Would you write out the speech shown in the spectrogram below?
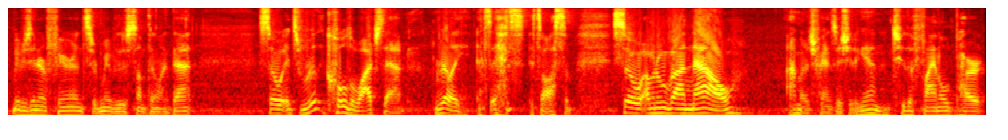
maybe there's interference or maybe there's something like that. So it's really cool to watch that. Really, it's it's it's awesome. So I'm to move on now. I'm to transition again to the final part,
